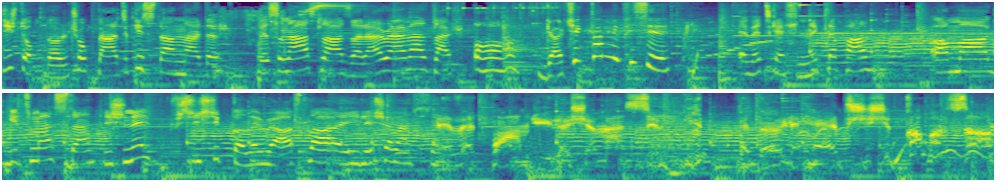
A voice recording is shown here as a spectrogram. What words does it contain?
Diş doktoru çok nazik insanlardır. Ve sana asla zarar vermezler. Aa, gerçekten mi pisi? Evet kesinlikle Pan. Ama gitmezsen dişine şişik kalır ve asla iyileşemezsin. Evet Pan iyileşemezsin. Ve böyle hep şişik kalırsın.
